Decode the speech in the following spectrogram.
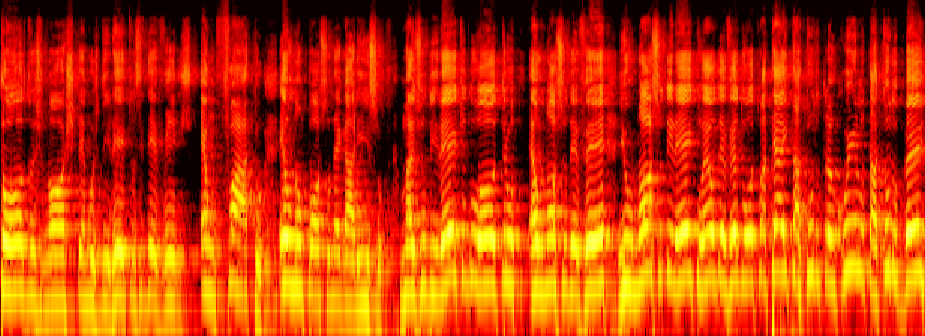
Todos nós temos direitos e deveres, é um fato, eu não posso negar isso, mas o direito do outro é o nosso dever e o nosso direito é o dever do outro. Até aí está tudo tranquilo, está tudo bem,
